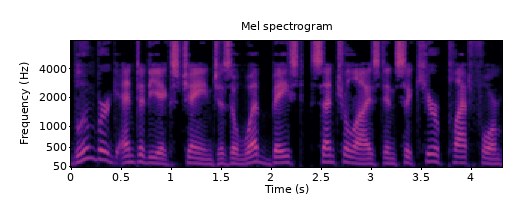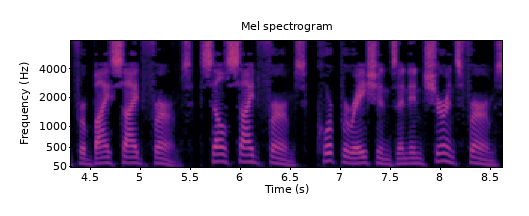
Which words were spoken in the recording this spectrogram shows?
Bloomberg Entity Exchange is a web-based, centralized and secure platform for buy-side firms, sell-side firms, corporations and insurance firms,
